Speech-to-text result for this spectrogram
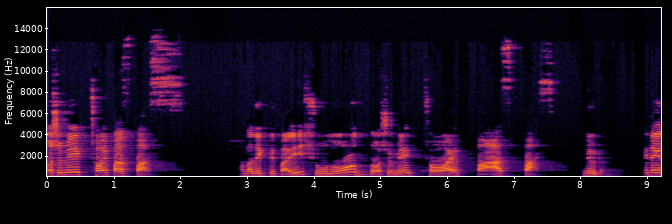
দশমিক ছয় পাঁচ পাঁচ। আমরা দেখতে পাই ষোলো দশমিক ছয় পাঁচ পাঁচ। নিউটন। এটাকে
